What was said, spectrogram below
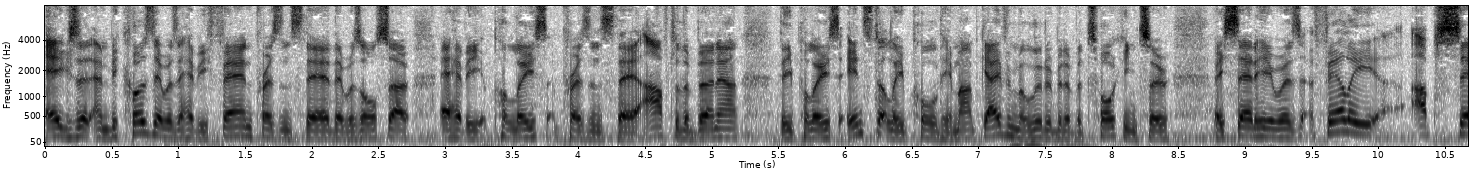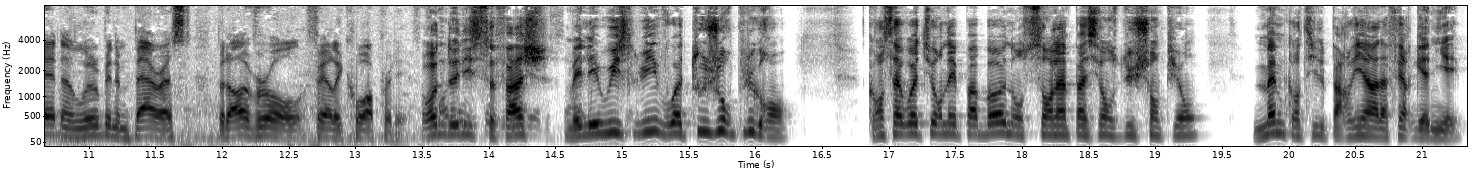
exit, and because there was a heavy fan presence there, there was also a heavy police presence there. After the burnout, the police instantly pulled him up, gave him a little bit of a talking to. They said he was fairly upset and a little bit embarrassed, but overall fairly cooperative. Ron Dennis se fâche, mais Lewis, lui, voit toujours plus grand. Quand sa voiture n'est pas bonne, on sent l'impatience du champion, même quand il parvient à la faire gagner.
